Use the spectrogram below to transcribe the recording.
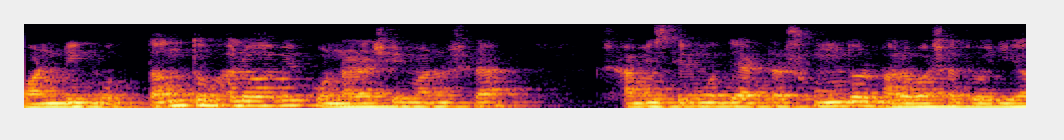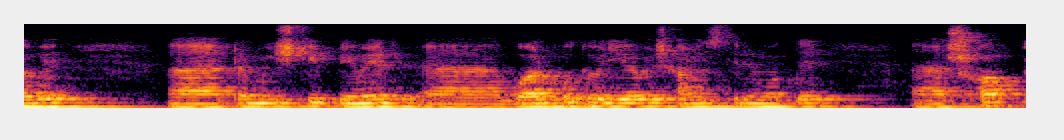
বন্ডিং অত্যন্ত ভালো হবে কন্যা রাশির মানুষরা। স্বামী স্ত্রীর মধ্যে একটা সুন্দর ভালোবাসা তৈরি হবে। একটা মিষ্টি প্রেমের গল্প তৈরি হবে স্বামী স্ত্রীর মধ্যে। শক্ত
